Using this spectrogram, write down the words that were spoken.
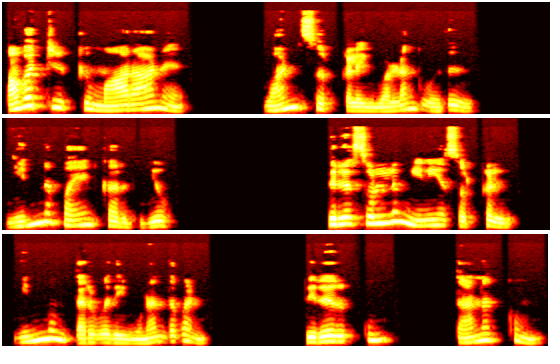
அவற்றிற்கு மாறான வன் சொற்களை வழங்குவது என்ன பயன் கருதியோ? பிற சொல்லும் இனிய சொற்கள் இன்பம் தருவதை உணர்ந்தவன். பிறருக்கும் தனக்கும்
